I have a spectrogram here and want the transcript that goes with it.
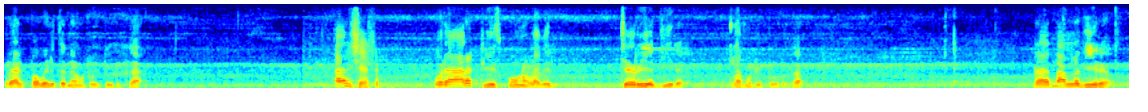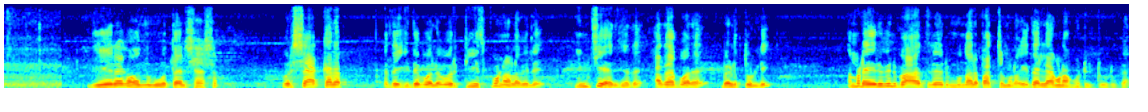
ഒരല്പം വെളിച്ചെണ്ണ അങ്ങോട്ട് വെച്ച് കൊടുക്കുക. അതിനുശേഷം ഒരു അര ടീസ്പൂൺ അളവിൽ ചെറിയ ജീരകം അതങ്ങോട്ട് ഇട്ട് കൊടുക്കുക. അതായത് നല്ല ജീരകം. ജീരകം ഒന്ന് മൂത്തതിന് ശേഷം ഒരു ശക്കല ഇത് ഇതുപോലെ ഒരു ടീസ്പൂൺ അളവിൽ ഇഞ്ചി അരിഞ്ഞത് അതേപോലെ വെളുത്തുള്ളി നമ്മുടെ എരിവിന് പാകത്തിൽ ഒരു മൂന്നാൽ പച്ചമുളക് ഇതെല്ലാം കൂടെ അങ്ങോട്ട് ഇട്ട് കൊടുക്കുക.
